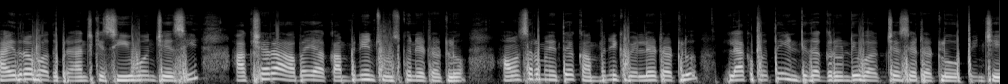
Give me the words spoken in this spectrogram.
హైదరాబాద్ బ్రాంచ్కి సీఈఓని చేసి అక్షర అభయ కంపెనీని చూసుకునేటట్లు అవసరమైతే కంపెనీకి వెళ్ళేటట్లు లేకపోతే ఇంటి దగ్గరుండి వర్క్ చేసేటట్లు ఒప్పించి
